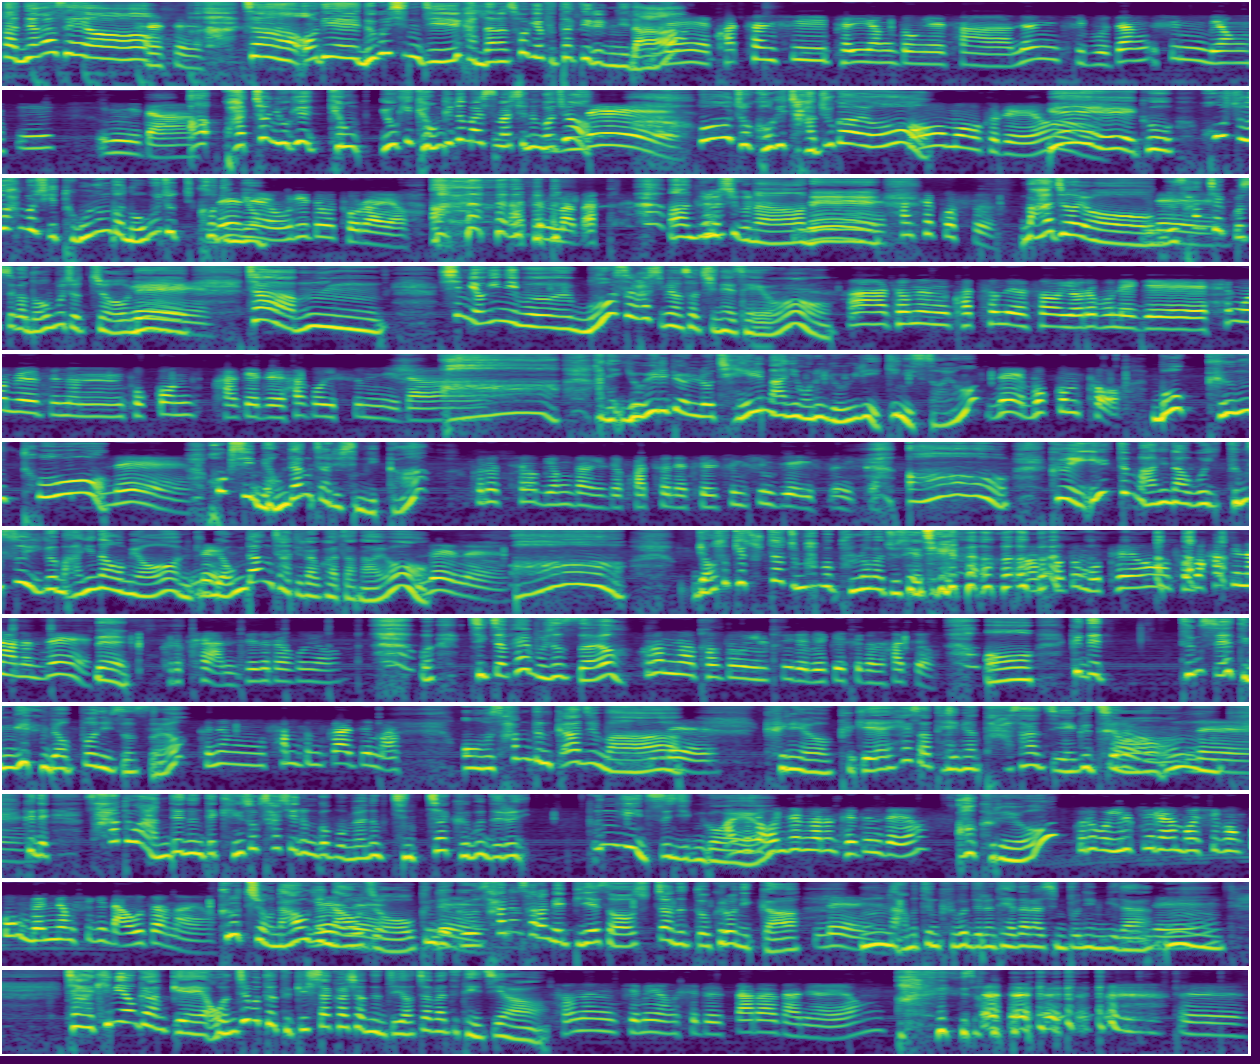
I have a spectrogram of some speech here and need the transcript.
안녕하세요. 자, 어디에 누구신지 간단한 소개 부탁드립니다. 네, 과천시 별량동에 사는 지부장 신명희 입니다. 아, 과천 여기 경 여기 경기도 말씀하시는 거죠? 네. 어, 저 거기 자주 가요. 어머, 그래요? 예, 그 호수 한 번씩 도는 거 너무 좋거든요. 네, 네, 우리도 돌아요. 아 침마다. 아, 그러시구나. 네. 네. 산책 코스. 맞아요. 그 네. 그 산책 코스가 너무 좋죠. 네. 네. 자, 음, 신명희님은 무엇을 하시면서 지내세요? 아, 저는 과천에서 여러분에게 행운을 주는 복권 가게를 하고 있습니다. 아, 아니, 요일별로 제일 많이 오는 요일이 있긴 있어요? 네, 목금토. 목금토? 네. 혹시 명당짜리십니까? 그렇죠. 명당 이제 과천에 제일 중심지에 있으니까. 아, 그 1등 많이 나오고 등수 이거 많이 나오면 네. 명당 자리라고 하잖아요. 네네. 아, 여섯 개 숫자 좀 한번 불러봐 주세요, 제가. 아, 저도 못해요. 저도 하긴 하는데. 네. 그렇게 안 되더라고요. 뭐, 직접 해보셨어요? 그럼요. 저도 일주일에 몇 개씩은 하죠. 어, 근데 등수에 등기 몇번 있었어요? 그냥 3등까지만. 어, 3등까지만. 네. 그래요. 그게 해서 되면 다 사지. 그쵸? 음. 네. 근데 사도 안 되는데 계속 사시는 거 보면은 진짜 그분들은 끈기 있으신 거예요. 아니, 언젠가는 되던데요? 아, 그래요? 그리고 일주일에 한 번씩은 꼭 몇 명씩이 나오잖아요. 그렇죠. 나오긴 네네. 나오죠. 근데 네. 그 사는 사람에 비해서 숫자는 또 그러니까. 네. 음, 아무튼 그분들은 대단하신 분입니다. 네. 음. 자, 김희영과 함께 언제부터 듣기 시작하셨는지 여쭤봐도 되지요? 저는 김혜영 씨를 따라다녀요. 네,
